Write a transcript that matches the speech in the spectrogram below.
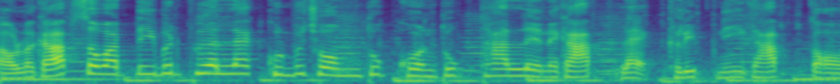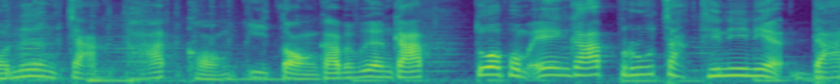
เอาละครับ สวัสดีเพื่อนๆและคุณผู้ชมทุกคนทุกท่านเลยนะครับ และคลิปนี้ครับต่อเนื่องจากพาร์ทของอีตองครับเพื่อนๆครับ ตัวผมเองครับรู้จักที่นี่เนี่ยได้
